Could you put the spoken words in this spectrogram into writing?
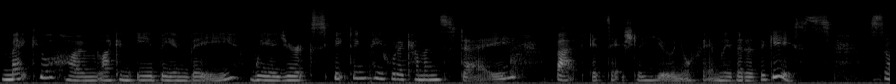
make your home like an Airbnb where you're expecting people to come and stay, but it's actually you and your family that are the guests. So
